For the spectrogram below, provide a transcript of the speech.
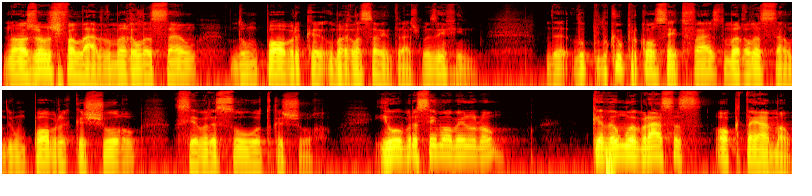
nós vamos falar de uma relação de um pobre, uma relação entre aspas, mas enfim, de, do, do, que o preconceito faz de uma relação de um pobre cachorro que se abraçou a outro cachorro. Eu abracei-me ao Benuron. Cada um abraça-se ao que tem à mão.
